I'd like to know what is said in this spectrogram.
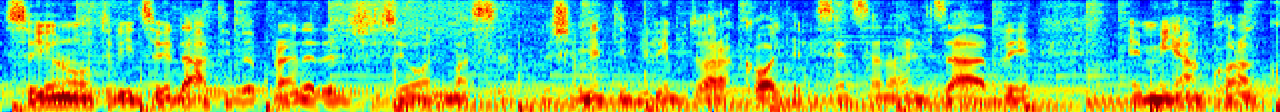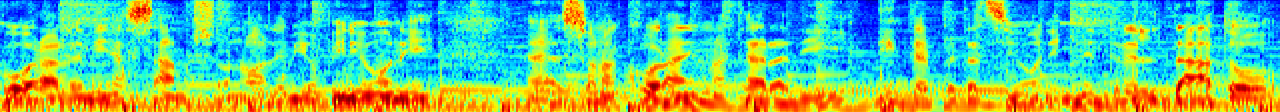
Se io non utilizzo i dati per prendere decisioni, ma semplicemente mi limito a raccoglierli senza analizzarli e mi ancora ancora alle mie assumption o alle mie opinioni, eh, sono ancora in una terra di, di interpretazioni, mentre il dato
